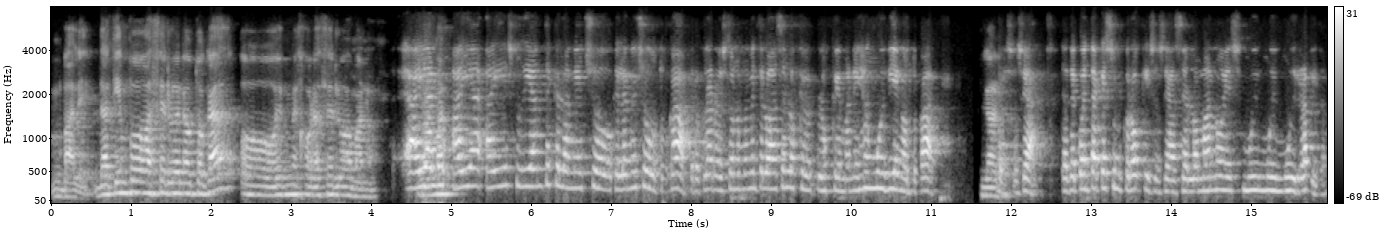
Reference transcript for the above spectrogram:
Vale. ¿Da tiempo a hacerlo en AutoCAD o es mejor hacerlo a mano? Hay, hay, hay, estudiantes que lo han hecho, que lo han hecho AutoCAD, pero claro, esto normalmente lo hacen los que, los que manejan muy bien AutoCAD. Claro. Pues, o sea, date cuenta que es un croquis, o sea, hacerlo a mano es muy, muy, muy rápido.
